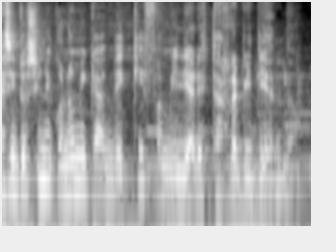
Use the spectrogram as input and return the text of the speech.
La situación económica de qué familiar estás repitiendo.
